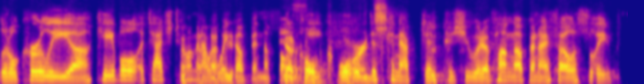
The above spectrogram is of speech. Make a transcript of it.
little curly uh, cable attached to them, and I would wake up and the phone would be disconnected because she would have hung up and I fell asleep.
